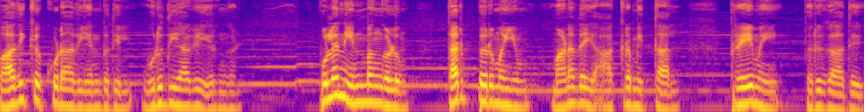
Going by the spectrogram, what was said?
பாதிக்கக்கூடாது என்பதில் உறுதியாக இருங்கள். புலன் இன்பங்களும் தற்பெருமையும் மனதை ஆக்கிரமித்தால் பிரேமை பெருகாது.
